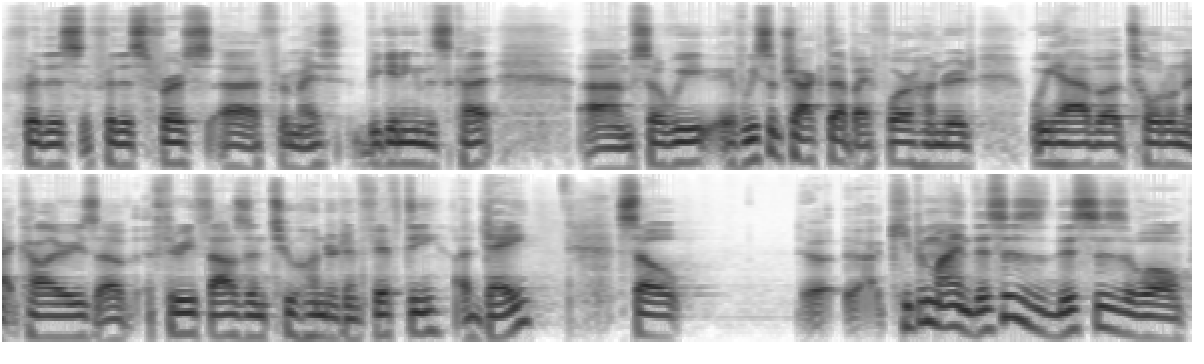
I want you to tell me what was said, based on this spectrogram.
for this for this first uh, for my beginning of this cut. Um, so if we if we subtract that by 400, we have a total net calories of 3,250 a day. So uh, keep in mind this is this is well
